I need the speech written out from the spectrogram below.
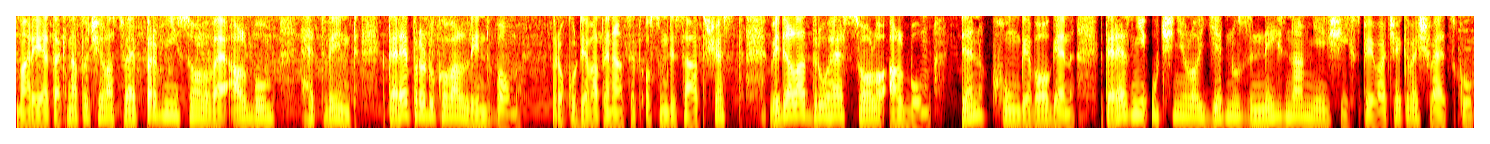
Marie tak natočila své první solové album Het Wind, které produkoval Lindbom roku 1986 vydala druhé solo album Den Hungevogen, které z ní učinilo jednu z nejznámějších zpěvaček ve Švédsku.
